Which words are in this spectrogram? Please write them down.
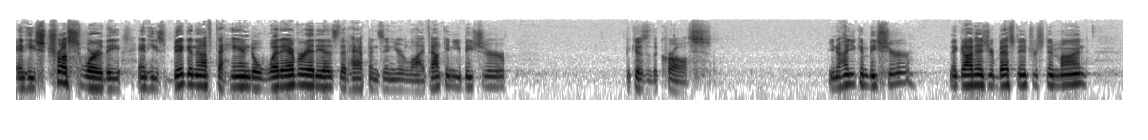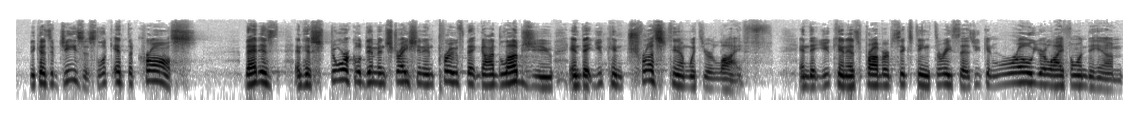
and He's trustworthy and He's big enough to handle whatever it is that happens in your life. How can you be sure? Because of the cross. You know how you can be sure that God has your best interest in mind? Because of Jesus. Look at the cross. That is an historical demonstration and proof that God loves you and that you can trust Him with your life. And that you can, as Proverbs 16 3 says, you can roll your life onto Him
